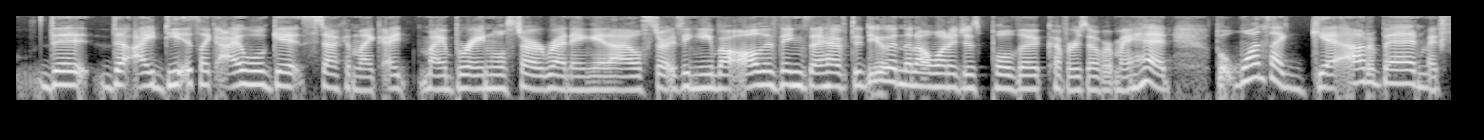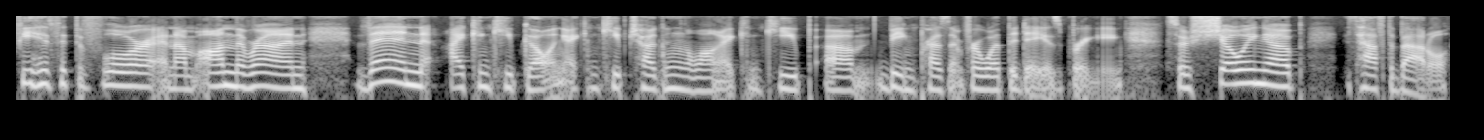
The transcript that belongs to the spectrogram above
the the idea is like I will get stuck and like I my brain will start running and I'll start thinking about all the things I have to do and then I'll want to just pull the covers over my head. But once I get out of bed, my feet have hit the floor and I'm on the run, then I can keep going. I can keep chugging along. I can keep um, being present for what the day is bringing. So showing up is half the battle.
